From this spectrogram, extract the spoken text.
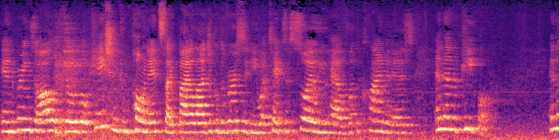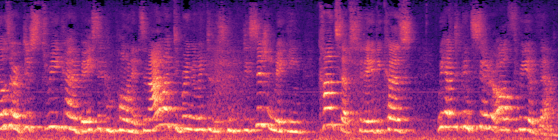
and brings all of the location components like biological diversity, what types of soil you have, what the climate is, and then the people. And those are just three kind of basic components. And I like to bring them into this decision making concepts today because we have to consider all three of them.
